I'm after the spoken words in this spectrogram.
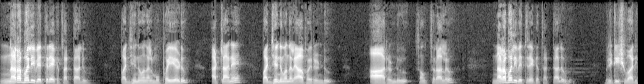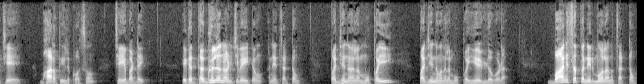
నరబలి వ్యతిరేక చట్టాలు పద్దెనిమిది వందల ముప్పై ఏడు అట్లానే పద్దెనిమిది వందల యాభై రెండు ఆ రెండు సంవత్సరాలు నరబలి వ్యతిరేక చట్టాలు బ్రిటిష్ వారిచే భారతీయుల కోసం చేయబడ్డాయి. ఇక దగ్గులను అణిచివేయటం అనే చట్టం పద్దెనిమిది వందల ముప్పై పద్దెనిమిది వందల ముప్పై ఏడులో కూడా. బానిసత్వ నిర్మూలన చట్టం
